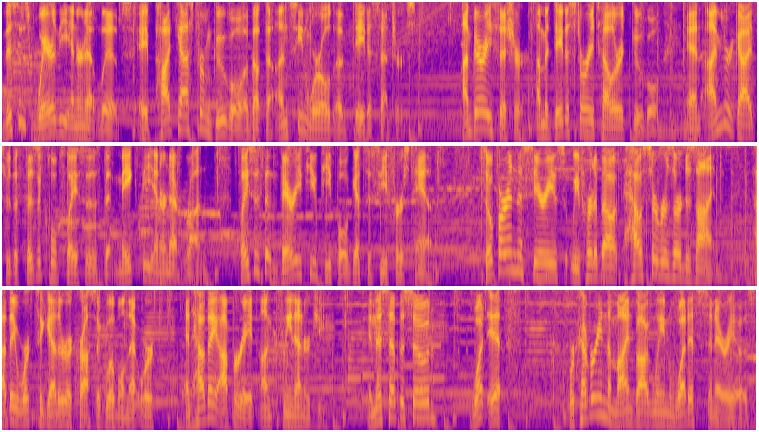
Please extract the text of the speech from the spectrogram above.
This is Where the Internet Lives, a podcast from Google about the unseen world of data centers. I'm Barry Fisher. I'm a data storyteller at Google, and I'm your guide through the physical places that make the internet run, places that very few people get to see firsthand. So far in this series, we've heard about how servers are designed, how they work together across a global network, and how they operate on clean energy. In this episode, what if? We're covering the mind boggling what if scenarios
